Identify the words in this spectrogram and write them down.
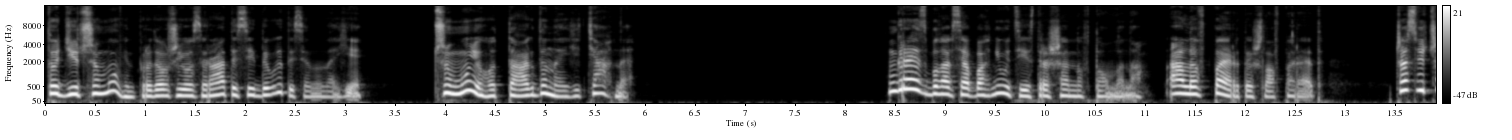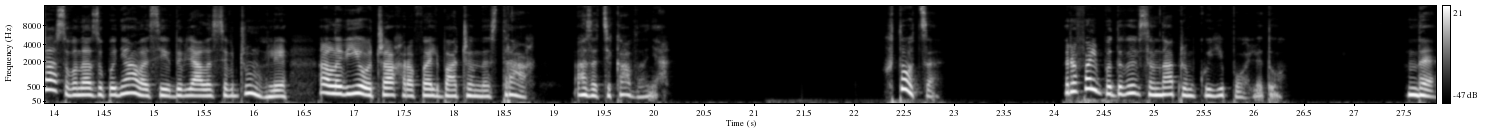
Тоді чому він продовжує озиратися і дивитися на неї? Чому його так до неї тягне? Грейс була вся в багнюці і страшенно втомлена, але вперто йшла вперед. Час від часу вона зупинялася і вдивлялася в джунглі, але в її очах Рафель бачив не страх, а зацікавлення. Хто це? Рафель подивився в напрямку її погляду. Де?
